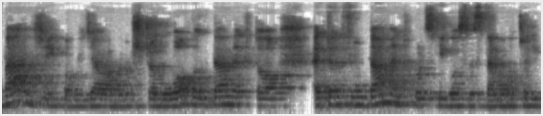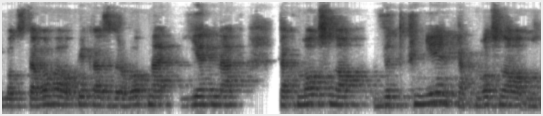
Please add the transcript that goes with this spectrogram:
bardziej, powiedziałabym, szczegółowych danych, to ten fundament polskiego systemu, czyli podstawowa opieka zdrowotna, jednak tak mocno tak mocno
